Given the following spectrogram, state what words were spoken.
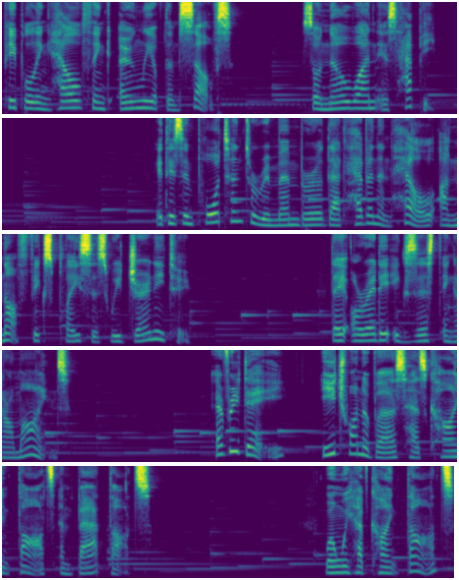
people in hell think only of themselves, so no one is happy. It is important to remember that heaven and hell are not fixed places we journey to. They already exist in our minds. Every day, each one of us has kind thoughts and bad thoughts. When we have kind thoughts,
